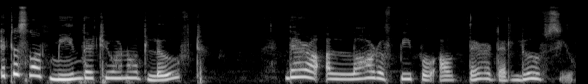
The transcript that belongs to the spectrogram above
it does not mean that you are not loved. There are a lot of people out there that loves you.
